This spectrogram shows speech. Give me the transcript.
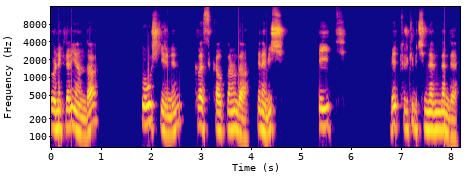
örneklerin yanında Doğu şiirinin klasik kalıplarını da denemiş, beyit ve türkü biçimlerinden de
